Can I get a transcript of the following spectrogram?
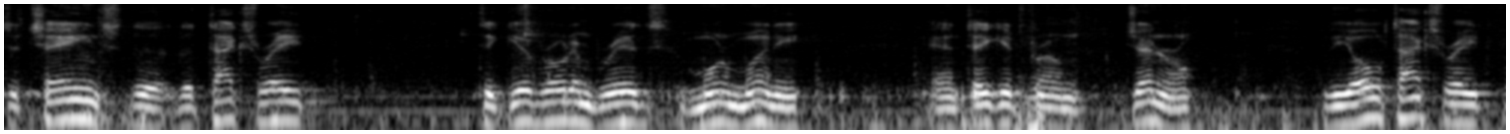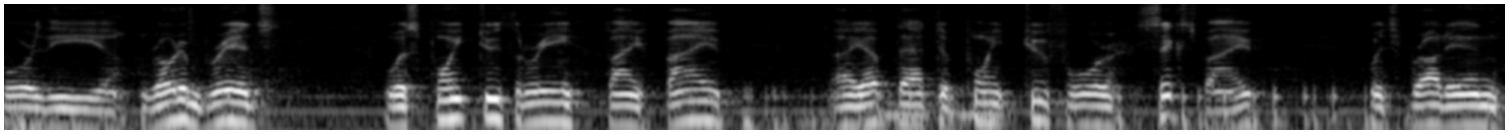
to change the, the tax rate to give Road and Bridge more money and take it from general the old tax rate for the uh, road and bridge was .2355. I upped that to .2465, which brought in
